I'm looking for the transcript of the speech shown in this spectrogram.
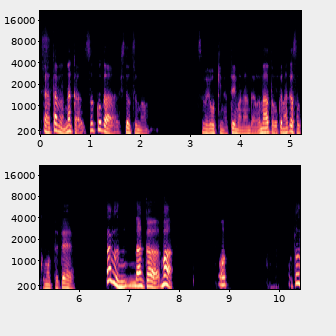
だから多分なんかそこが一つのすごい大きなテーマなんだろうなと僕なんかはそう思ってて、多分なんかまあ、お大人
